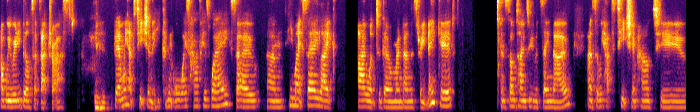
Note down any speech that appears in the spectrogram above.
And we really built up that trust. Mm-hmm. Then we had to teach him that he couldn't always have his way. So um, he might say, like, I want to go and run down the street naked. And sometimes we would say no. And so we had to teach him how to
